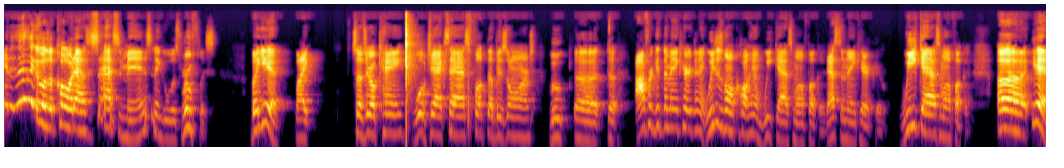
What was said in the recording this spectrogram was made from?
And this nigga was a cold ass assassin, man. This nigga was ruthless. But yeah, like Sub Zero came, whooped Jack's ass, fucked up his arms. Luke, uh, the I forget the main character name. We just gonna call him weak ass motherfucker. That's the main character. Weak ass motherfucker. Uh, yeah,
